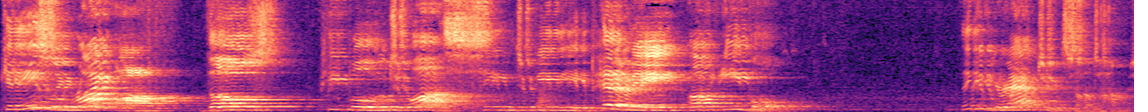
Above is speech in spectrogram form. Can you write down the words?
can easily write off those people who to us seem to be the epitome of evil. Think of your attitude sometimes.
